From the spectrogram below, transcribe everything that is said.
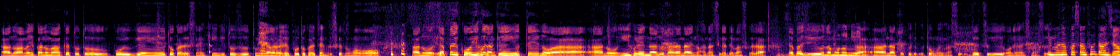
あの、アメリカのマーケットと、こういう原油とかですね、金利とずっと見ながらレポート書いてるんですけども、あのやっぱりこういうふうな原油っていうのは、あのインフレになる、ならないの話が出ますから、やっぱり重要なものにはあなってくると思います。で次お願いします。今中さん、普段じゃ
